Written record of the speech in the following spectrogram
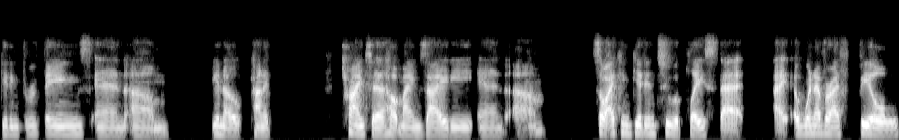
getting through things and um, you know, kind of trying to help my anxiety and um, so I can get into a place that I, whenever I feel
